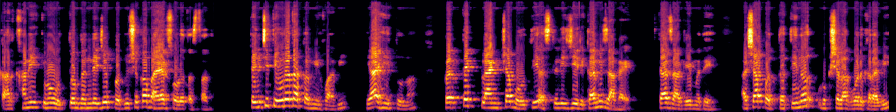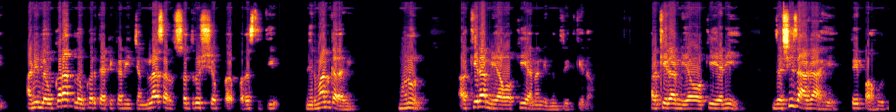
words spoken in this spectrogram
कारखाने किंवा उद्योगधंदे जे प्रदूषक बाहेर सोडत असतात त्यांची तीव्रता कमी व्हावी या हेतूनं प्रत्येक प्लॅन्टच्या भोवती असलेली जी रिकामी जागा आहे त्या जागेमध्ये अशा पद्धतीनं वृक्ष लागवड करावी आणि लवकरात लवकर त्या ठिकाणी जंगला सदृश्य परिस्थिती निर्माण करावी. म्हणून अकिरा मियावॉकी यांना निमंत्रित केलं. अकिरा मियावॉकी यांनी जशी जागा आहे ते पाहून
